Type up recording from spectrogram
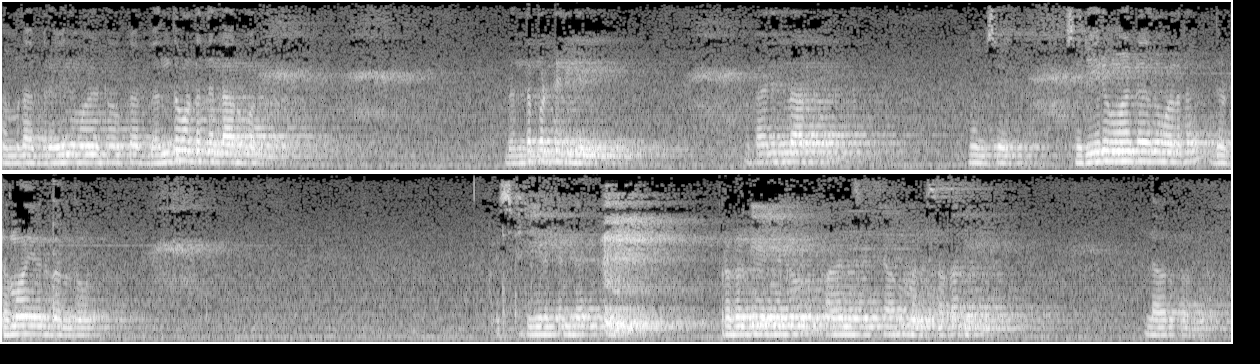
നമ്മുടെ ബ്രെയിനുമായിട്ടൊക്കെ ബന്ധമുണ്ടെന്ന് എല്ലാവർക്കും അറിയാം. ബന്ധപ്പെട്ടിരിക്കുന്നു. അക്കാര്യത്തിൽ ആർക്കും സംശയം വളരെ ദൃഢമായ ഒരു ബന്ധമാണ്. ശരീരത്തിന്റെ പ്രകൃതി എങ്ങനെയോ അതനുസരിച്ചാണ് മനസ്സതറിയാം എല്ലാവർക്കും അറിയാം.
